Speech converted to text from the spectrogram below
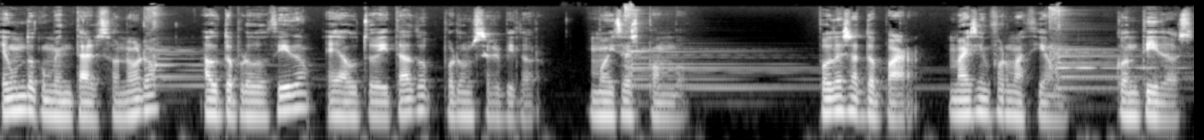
é un documental sonoro autoproducido e autoeditado por un servidor, Moisés Pombo. Podes atopar máis información, contidos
